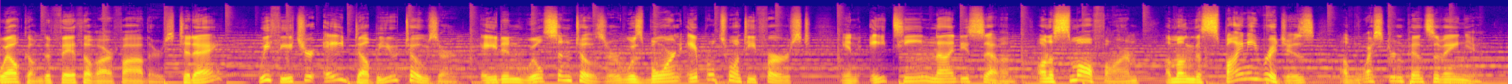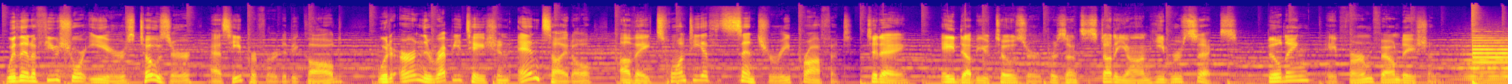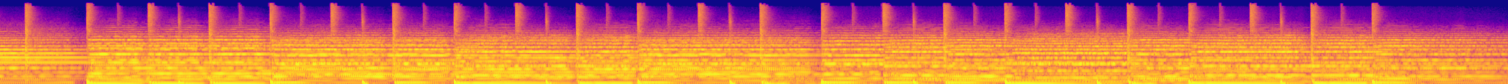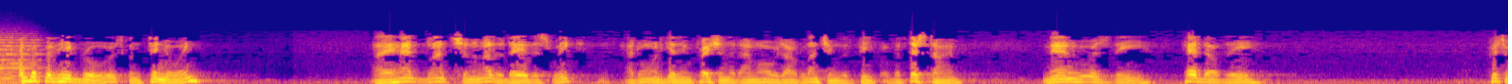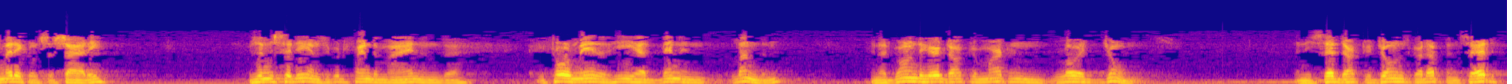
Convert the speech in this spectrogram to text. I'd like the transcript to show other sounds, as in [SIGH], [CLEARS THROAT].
Welcome to Faith of Our Fathers. Today, we feature A.W. Tozer. Aiden Wilson Tozer was born April 21st in 1897 on a small farm among the spiny ridges of western Pennsylvania. Within a few short years, Tozer, as he preferred to be called, would earn the reputation and title of a 20th century prophet. Today, A.W. Tozer presents a study on Hebrews 6, building a firm foundation. The book of Hebrews, continuing. I had lunch on another day this week. I don't want to give the impression that I'm always out lunching with people, but this time, a man who was the head of the Christian Medical Society was in the city and is a good friend of mine, and uh, he told me that he had been in London and had gone to hear Dr. Martyn Lloyd Jones. And he said, Dr. Jones got up and said,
